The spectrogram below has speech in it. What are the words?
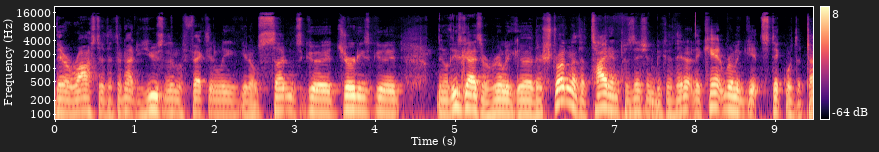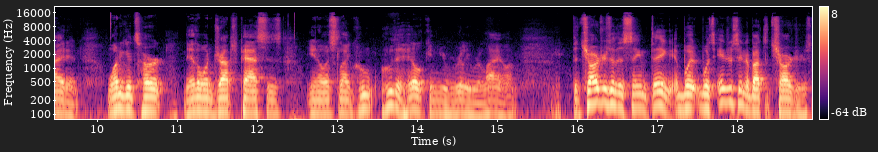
their roster that they're not using them effectively. You know, Sutton's good, Jeudy's good. You know, these guys are really good. They're struggling at the tight end position because they don't, they can't really get stick with the tight end. One gets hurt, the other one drops passes. You know, it's like who who the hell can you really rely on? The Chargers are the same thing. But what's interesting about the Chargers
